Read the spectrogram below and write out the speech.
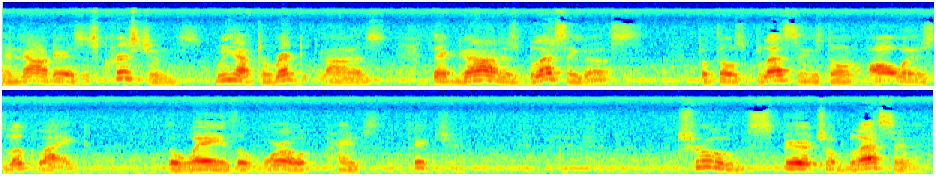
And nowadays, as Christians, we have to recognize that God is blessing us, but those blessings don't always look like the way the world paints the picture. True spiritual blessings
